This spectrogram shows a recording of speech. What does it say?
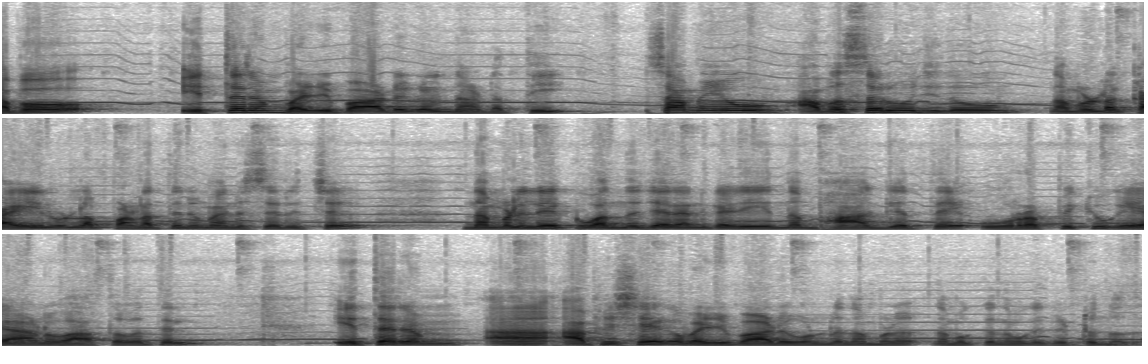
അപ്പോൾ ഇത്തരം വഴിപാടുകൾ നടത്തി സമയവും അവസരോചിതവും നമ്മളുടെ കയ്യിലുള്ള പണത്തിനുമനുസരിച്ച് നമ്മളിലേക്ക് വന്നു ചേരാൻ കഴിയുന്ന ഭാഗ്യത്തെ ഉറപ്പിക്കുകയാണ് വാസ്തവത്തിൽ ഇത്തരം അഭിഷേക വഴിപാട് കൊണ്ട് നമ്മൾ നമുക്ക് നമുക്ക് കിട്ടുന്നത്.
